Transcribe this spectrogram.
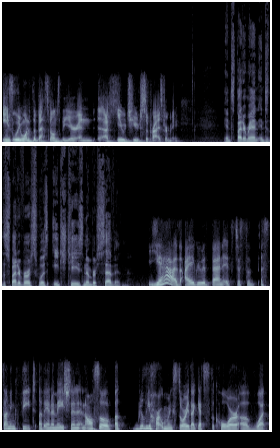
easily one of the best films of the year and a huge, huge surprise for me. And Spider-Man Into the Spider-Verse was HT's number seven. Yeah, I agree with Ben. It's just a, a stunning feat of animation and also a really heartwarming story that gets to the core of what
